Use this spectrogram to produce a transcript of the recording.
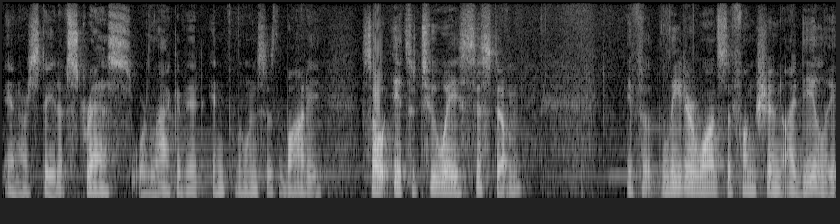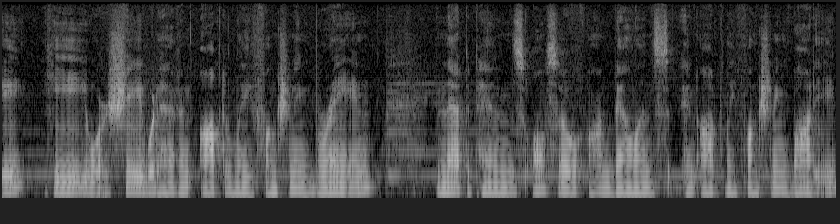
and our state of stress or lack of it influences the body. So it's a two-way system. If a leader wants to function ideally, he or she would have an optimally functioning brain, and that depends also on balance and optimally functioning body.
